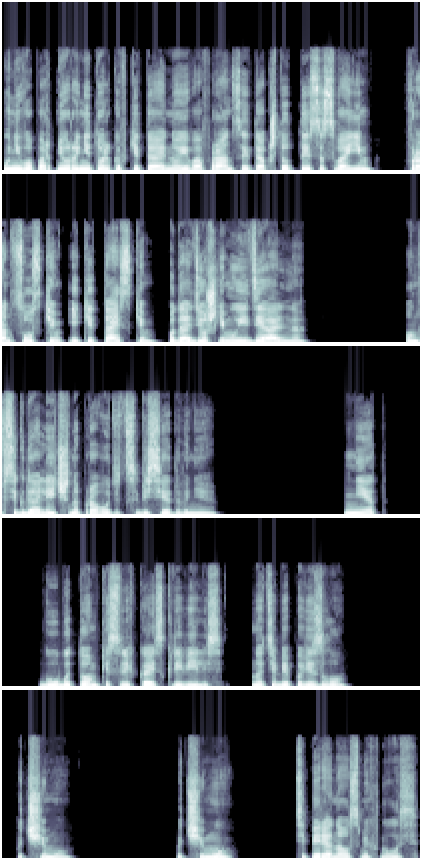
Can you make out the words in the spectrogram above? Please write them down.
«У него партнеры не только в Китае, но и во Франции, так что ты со своим французским и китайским подойдешь ему идеально». Он всегда лично проводит собеседование. «Нет». Губы Томки слегка искривились. «Но тебе повезло». «Почему?» Почему? Теперь она усмехнулась.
